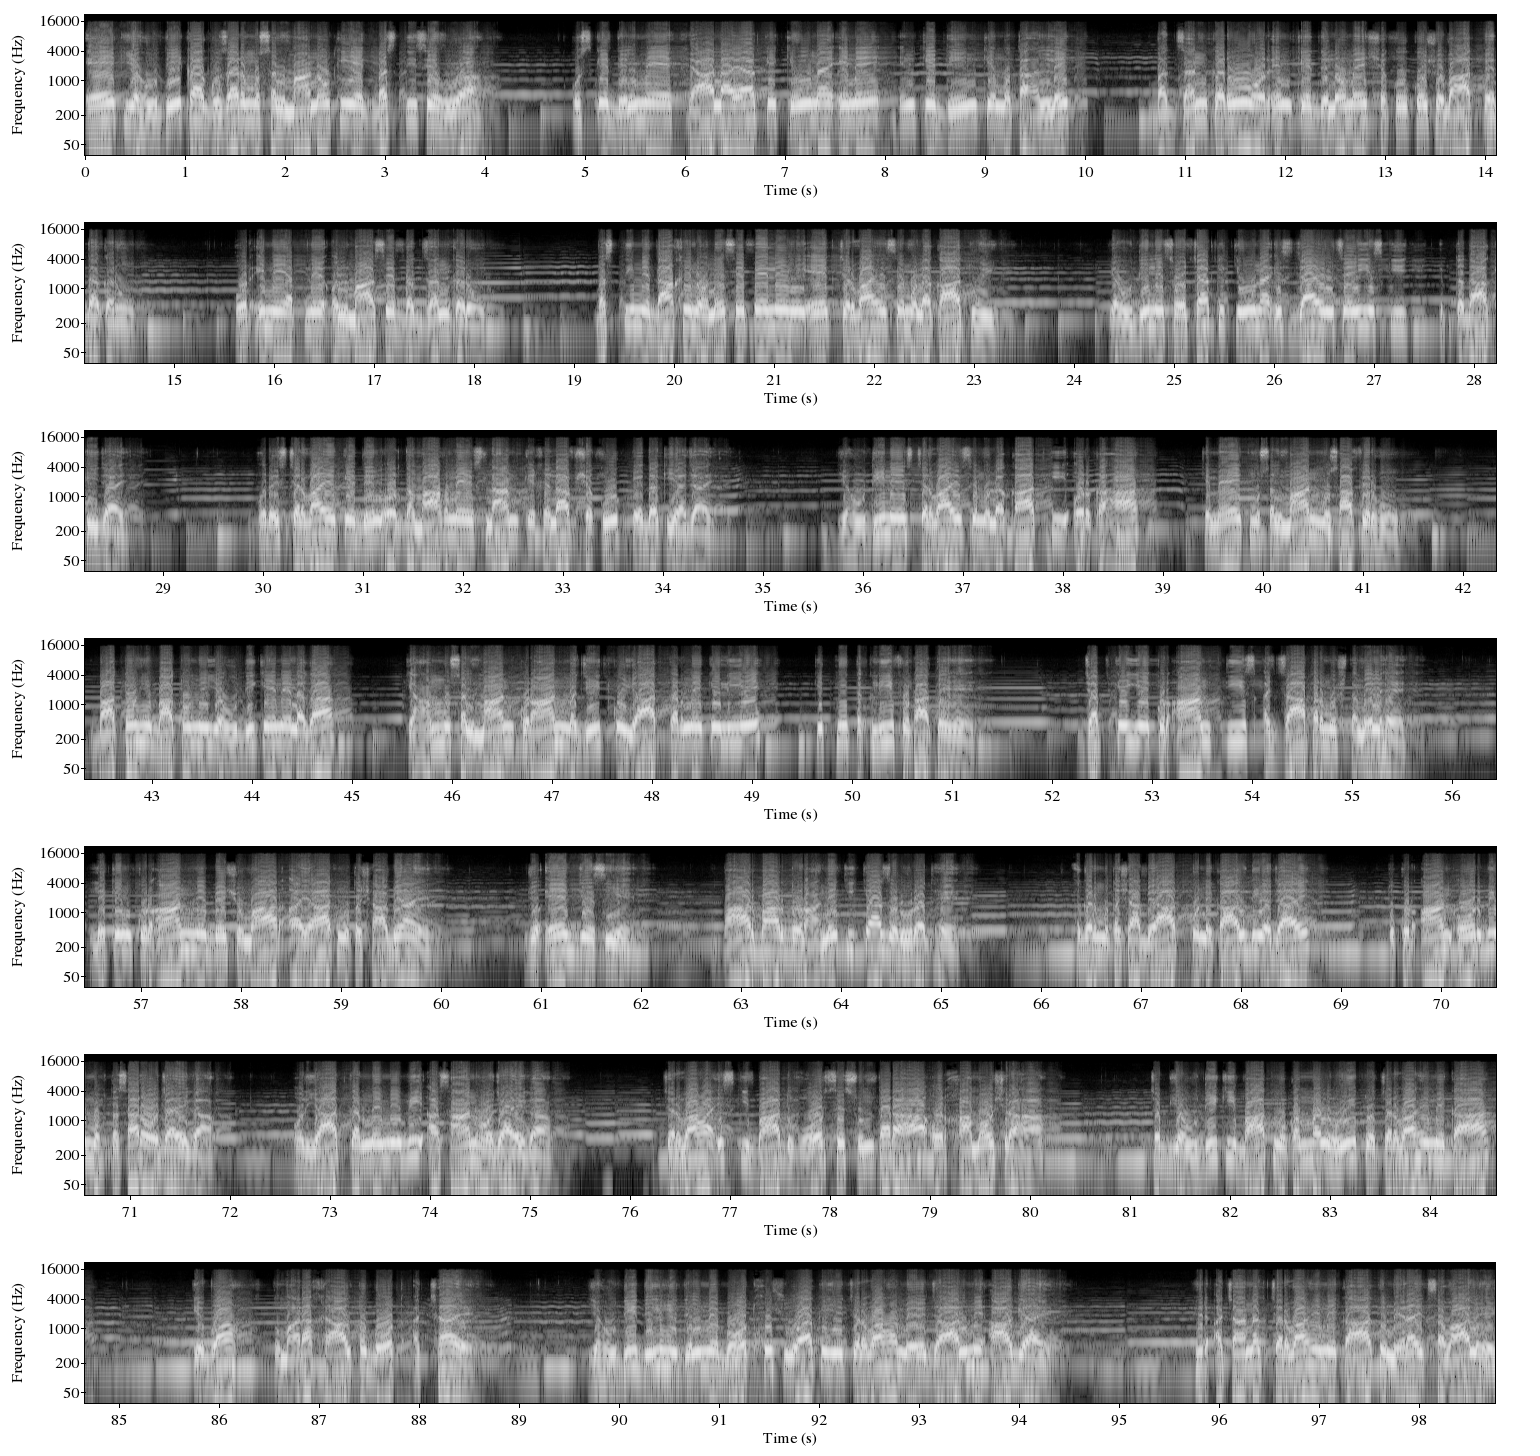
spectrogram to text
एक यहूदी का गुजर मुसलमानों की एक बस्ती से हुआ। उसके दिल में एक ख्याल आया कि क्यों न इन्हें इनके दीन के मुतालिक बदजन करूँ और इनके दिलों में शकूक शुबात पैदा करूँ और इन्हें अपने उलमा से बदजन करूँ। बस्ती में दाखिल होने से पहले ही एक चरवाहे से मुलाकात हुई। यहूदी ने सोचा कि क्यों ना इस जाहिल से ही इसकी इब्तदा की जाए। और इस चरवाहे के दिल और दिमाग में इस्लाम के खिलाफ शकूक पैदा किया जाए। यहूदी ने इस चरवाहे से मुलाकात की और कहा कि मैं एक मुसलमान मुसाफिर हूँ। बातों ही बातों में यहूदी कहने लगा कि हम मुसलमान कुरान मजीद को याद करने के लिए कितनी तकलीफ़ उठाते हैं, जबकि ये कुरान तीस अज्जा पर मुश्तमिल है। लेकिन कुरान में बेशुमार आयात मुतशाबिया हैं जो एक जैसी हैं बार बार दोहराने की क्या ज़रूरत है? अगर मुतशाबियात को निकाल दिया जाए तो कुरान और भी मुख्तसर हो जाएगा और याद करने में भी आसान हो जाएगा। चरवाहा इसकी बात गौर से सुनता रहा और खामोश रहा। जब यहूदी की बात मुकम्मल हुई तो चरवाहे ने कहा कि वाह तुम्हारा ख्याल तो बहुत अच्छा है। यहूदी दिल ही दिल में बहुत खुश हुआ कि ये चरवाहा मेरे जाल में आ गया है। फिर अचानक चरवाहे ने कहा कि मेरा एक सवाल है।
